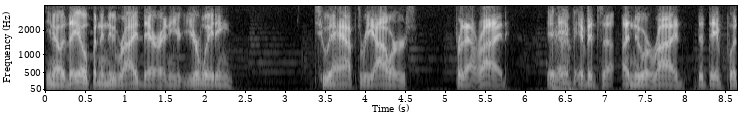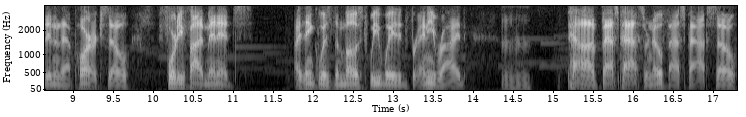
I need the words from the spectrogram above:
you know they open a new ride there and you're, you're waiting two and a half three hours for that ride yeah. if, if it's a, a, newer ride that they've put in in that park so 45 minutes i think was the most we waited for any ride mm-hmm. uh, fast pass or no fast pass so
